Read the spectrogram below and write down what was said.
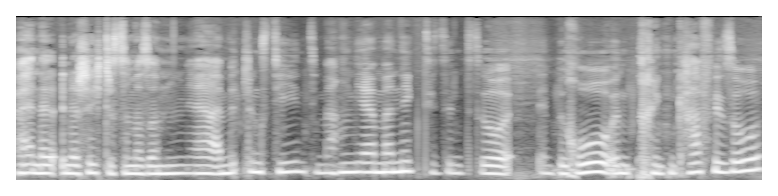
weil in der, in der Schicht ist immer so, hm, ja, Ermittlungsdienst, die machen ja immer nichts, die sind so im Büro und trinken Kaffee so.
